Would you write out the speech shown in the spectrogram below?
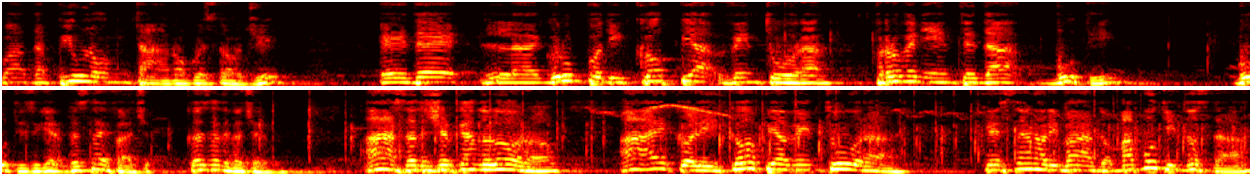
Qua da più lontano quest'oggi ed è il gruppo di Coppia Ventura proveniente da Buti. Buti si chiama, cosa stai facendo? Cosa state facendo? Ah, state cercando loro? Ah, eccoli, Coppia Ventura che stanno arrivando. Ma Buti dove sta?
